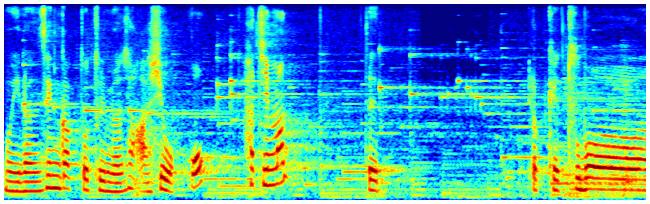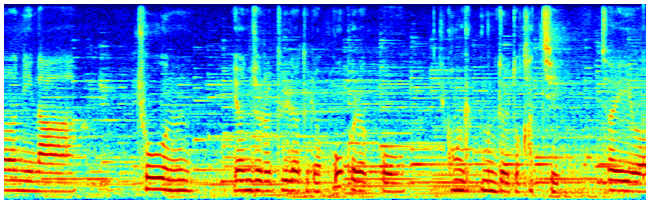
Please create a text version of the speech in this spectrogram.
뭐 이런 생각도 들면서 아쉬웠고 하지만 이제 이렇게 두 번이나 좋은 연주를 들려드렸고 그리고 관객분들도 같이 저희와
